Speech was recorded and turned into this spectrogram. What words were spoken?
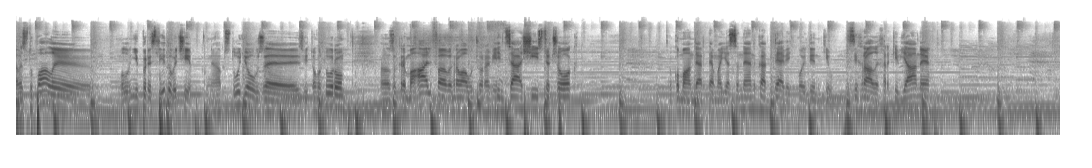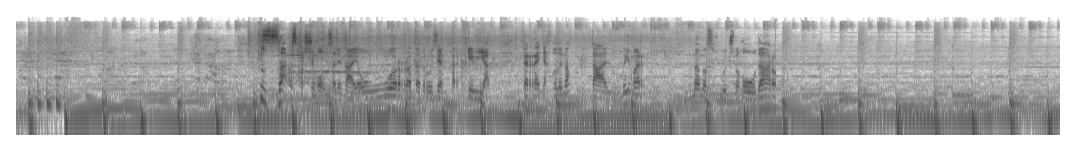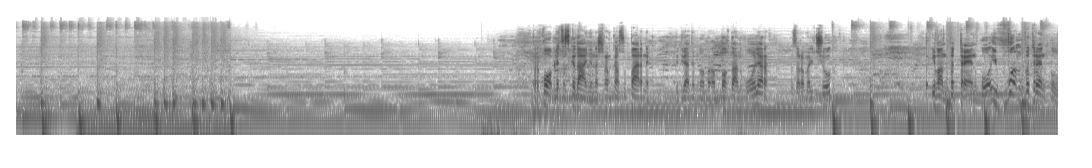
е, виступали головні переслідувачі е, студіо вже звітного туру. Е, Зокрема, Альфа вигравав учора вінця 6 очок. У команди Артема Ясененка 9 поєдинків зіграли харків'яни. Зараз перший гол залітає у ворота, друзі. Харків'ян. Третя хвилина. Та Лимер наносить влучного удару. Перехопляться скидання на шрамка суперник під дев'ятим номером Богдан Воляр. Заромельчук. Іван Петренко. Іван Петренко.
